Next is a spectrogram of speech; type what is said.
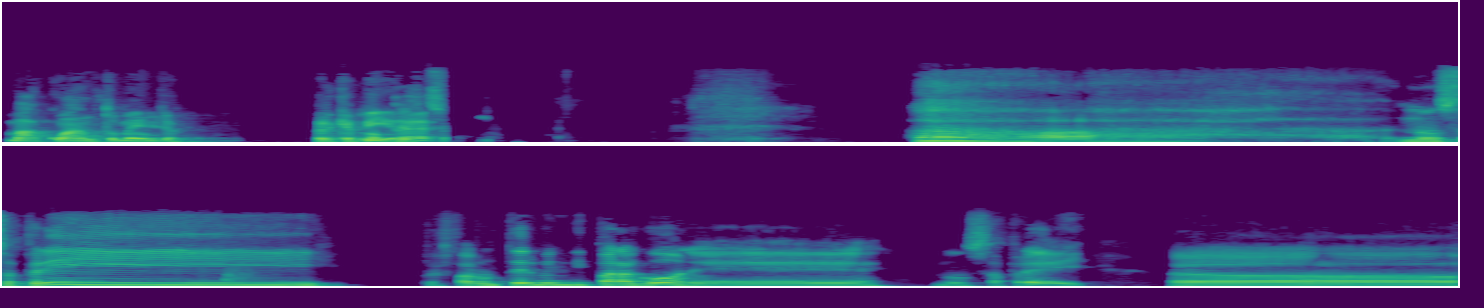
Ma quanto meglio? Per capire, eh. percepito. Ah, non saprei, per fare un termine di paragone, non saprei. Eh,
